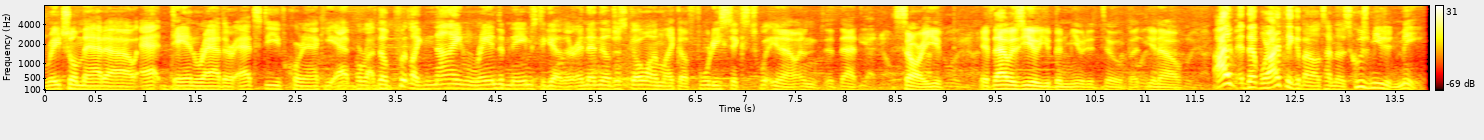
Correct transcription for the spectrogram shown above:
Rachel Maddow, at Dan Rather, at Steve Kornacki, at Bar- they'll put like nine random names together, and then they'll just go on like a 46, twi- you know, and that. Yeah, no, sorry, you. If that was you, you've been muted too. But you know, I that what I think about all the time though is who's muted me,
